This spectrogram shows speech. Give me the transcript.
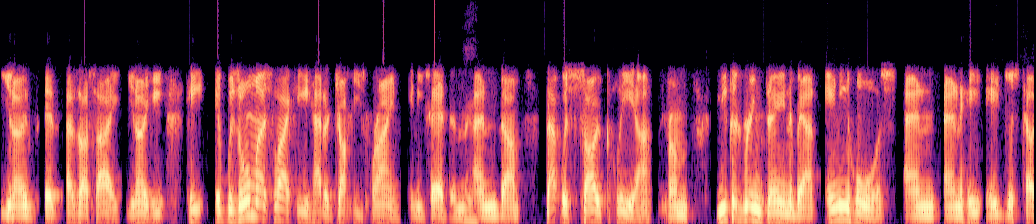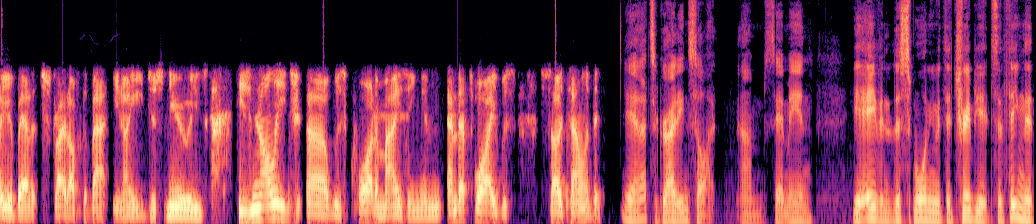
you know as I say, you know he he it was almost like he had a jockey's brain in his head, and and um, that was so clear from. You could ring Dean about any horse, and and he he'd just tell you about it straight off the bat. You know, he just knew his his knowledge uh, was quite amazing, and and that's why he was so talented. Yeah, that's a great insight, um, Sammy. And yeah, even this morning with the tributes, the thing that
